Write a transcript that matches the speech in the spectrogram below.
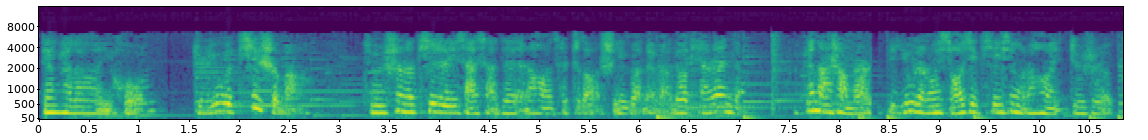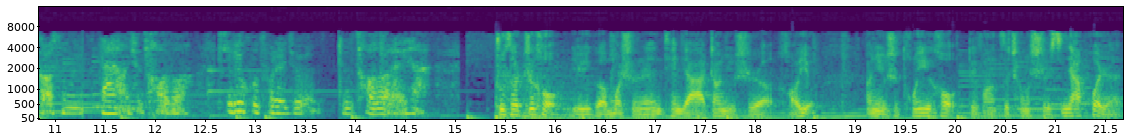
点开了以后，就是有个提示吧，就是顺着提示一下下载，然后才知道是一个那个聊天软件。在那上边有这种消息提醒，然后就是告诉你咋样去操作，稀里糊涂的就就操作了一下。注册之后，有一个陌生人添加张女士好友，张女士同意后，对方自称是新加坡人，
